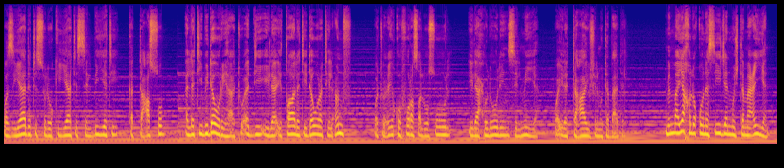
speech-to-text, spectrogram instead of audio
وزيادة السلوكيات السلبية كالتعصب التي بدورها تؤدي إلى إطالة دورة العنف وتعيق فرص الوصول إلى حلول سلمية وإلى التعايش المتبادل. مما يخلق نسيجا مجتمعيا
